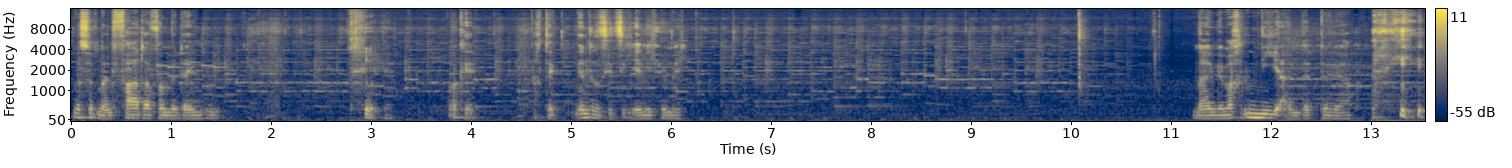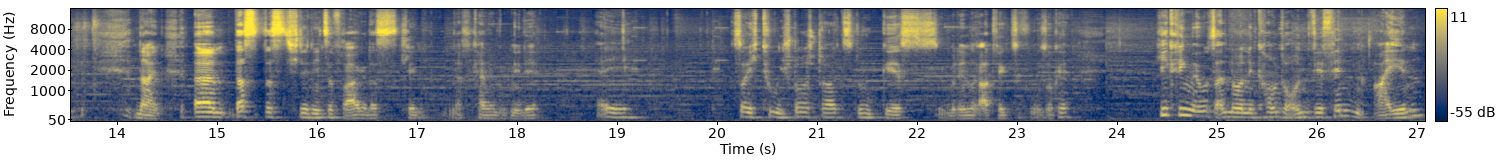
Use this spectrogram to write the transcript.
Was wird mein Vater von mir denken? okay. Ach, der interessiert sich eh nicht für mich. Nein, wir machen nie einen Wettbewerb. Nein, ähm, das, das steht nicht zur Frage. Das klingt nach keiner guten Idee. Hey, was soll ich tun? Schnurstracks, du gehst über den Radweg zu Fuß, okay? Hier kriegen wir uns einen neuen Encounter und wir finden ein...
